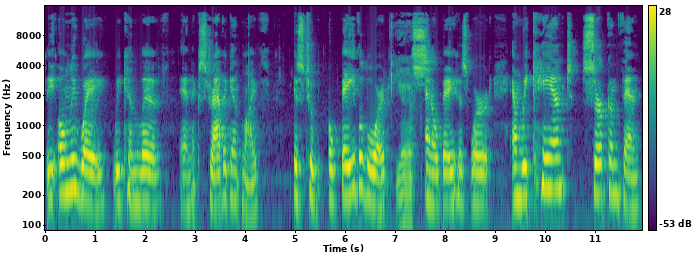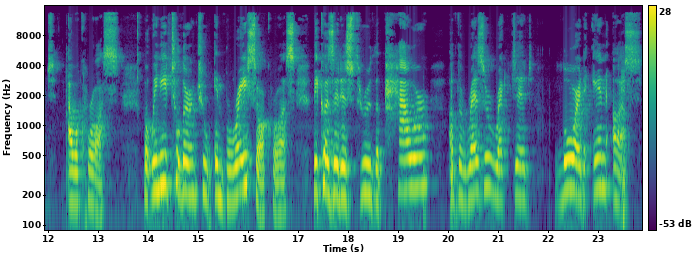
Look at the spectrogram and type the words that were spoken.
the only way we can live an extravagant life is to obey the Lord Yes. and obey His word. And we can't circumvent our cross. But we need to learn to embrace our cross because it is through the power of the resurrected Lord in us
